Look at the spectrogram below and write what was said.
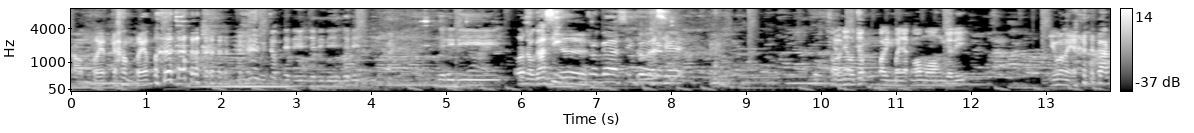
Kampret kampret. Ucok jadi jadi di jadi jadi di interogasi interogasi gue Interogasi. kayak soalnya ucok paling banyak ngomong jadi gimana ya? Bukan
